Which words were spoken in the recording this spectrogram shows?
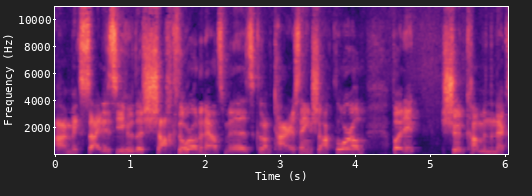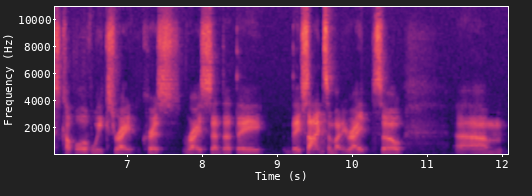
I'm excited to see who the Shock the World announcement is because I'm tired of saying Shock the World, but it should come in the next couple of weeks, right? Chris Rice said that they they've signed somebody, right? So um,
